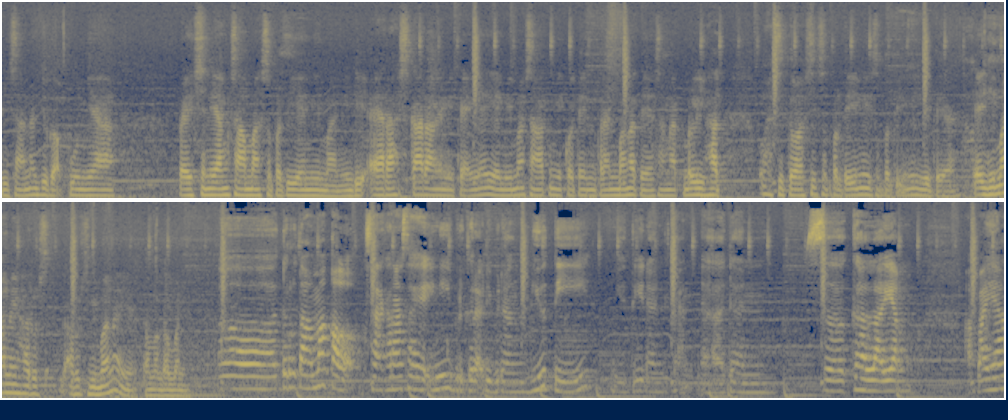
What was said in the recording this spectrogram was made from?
di sana juga punya passion yang sama seperti Yemima nih di era sekarang ini kayaknya Yemima sangat mengikuti tren banget ya sangat melihat wah situasi seperti ini seperti ini gitu ya. Kayak gimana ya harus harus gimana ya teman-teman? Uh, terutama kalau saya karena saya ini bergerak di bidang beauty beauty dan uh, dan segala yang apa ya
